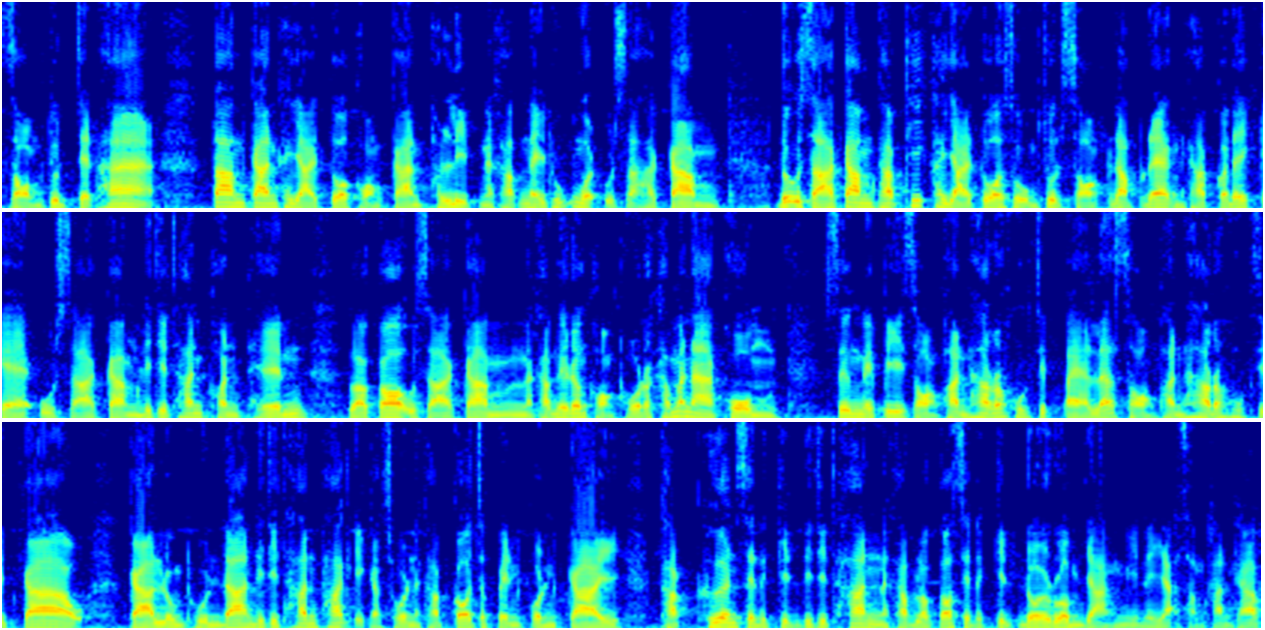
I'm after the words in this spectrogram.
2.75 ตามการขยายตัวของการผลิตนะครับในทุกหมวดอุตสาหกรรม โดยอุตสาหกรรมครับที่ขยายตัวสูงสุด 2 อันดับแรกนะครับก็ได้แก่อุตสาหกรรมดิจิทัลคอนเทนต์แล้วก็อุตสาหกรรมนะครับในเรื่องของโทรคมนาคม ซึ่งในปี 2568 และ 2569 การลงทุนด้านดิจิทัลภาคเอกชนนะครับก็จะเป็นนกลไก ขับเคลื่อนเศรษฐกิจดิจิทัลนะครับแล้วก็เศรษฐกิจโดยรวมอย่างมีนัยสำคัญครับ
